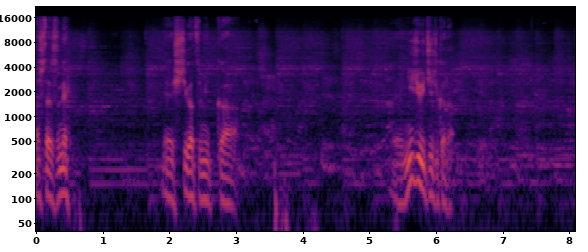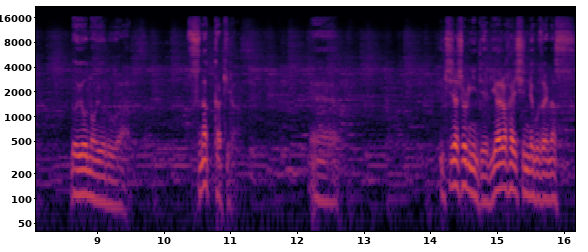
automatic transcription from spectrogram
明日ですね、えー、7月3日、えー、21時から土曜の夜はスナックアキラ、えー内田処理にてリアル配信でございます。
